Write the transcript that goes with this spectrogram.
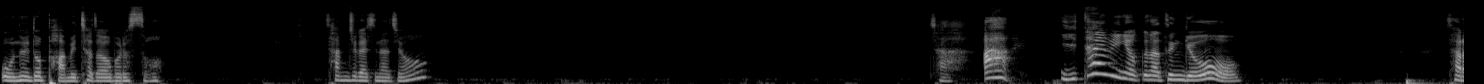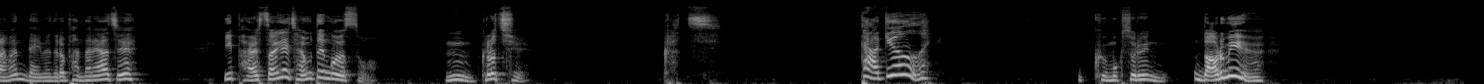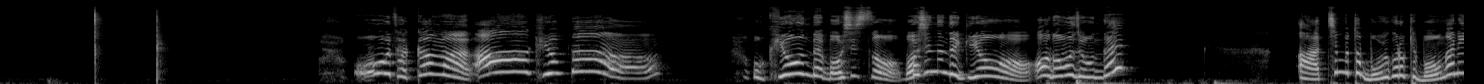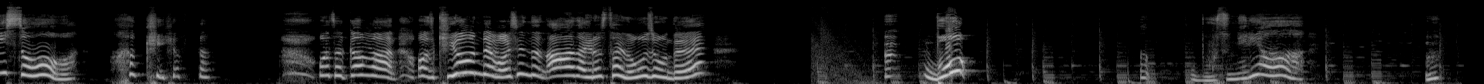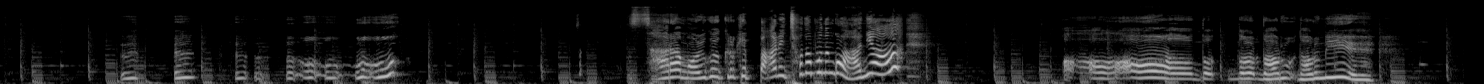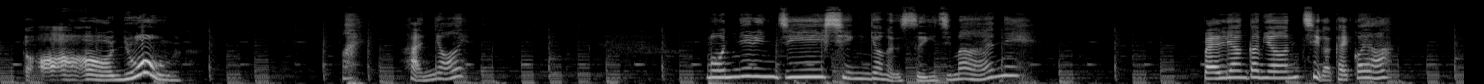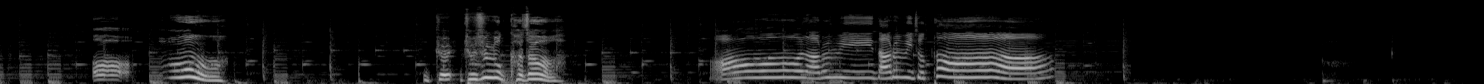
오늘도 밤이 찾아와 버렸어. 3주가 지나죠? 자, 아! 이 타이밍이었구나, 등교. 사람은 내면으로 판단해야지. 이 발상이 잘못된 거였어. 음, 그렇지. 그렇지. 다규! 그 목소린 나름이. 오, 잠깐만. 아, 귀엽다. 어, 귀여운데 멋있어. 멋있는데 귀여워. 어, 너무 좋은데? 아침부터 뭘 그렇게 멍하니 있어? 귀엽다. 어, 잠깐만. 어, 귀여운데 멋있는, 아, 나 이런 스타일 너무 좋은데? 에, 뭐? 무슨 일이야? 에, 에, 에, 어, 어, 어, 어, 어? 사람 얼굴 그렇게 빤히 쳐다보는 거 아니야? 아, 아, 나, 나, 나루, 나름이. 아, 아, 안녕? 안녕. 뭔 일인지 신경은 쓰이지만 빨리 안 가면 지각할 거야. 어, 어. 교, 교실로 가자. 아, 나름이, 나름이 좋다.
